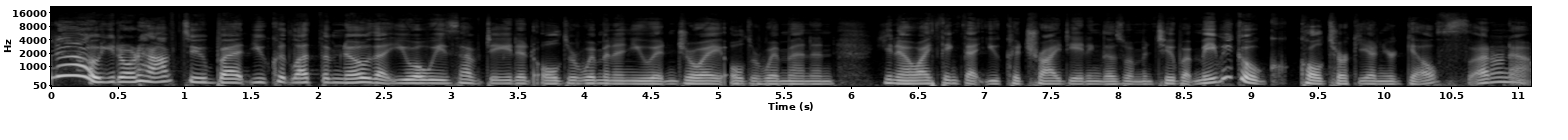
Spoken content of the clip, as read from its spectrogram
No, you don't have to, but you could let them know that you always have dated older women and you enjoy older women. And, you know, I think that you could try dating those women too, but maybe go cold turkey on your gilfs. I don't know.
